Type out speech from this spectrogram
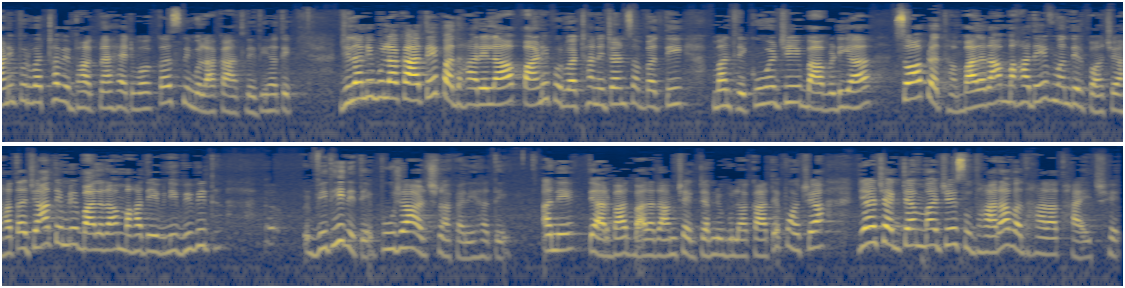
પાણી પુરવઠા વિભાગના હેડ વર્કર્સની મુલાકાત લીધી હતી. જિલ્લાની મુલાકાતે પધારેલા પાણી પુરવઠા અને જનસંપત્તિ મંત્રી કુંવરજી બાવળિયા સૌપ્રથમ બાલરામ મહાદેવ મંદિર પહોંચ્યા હતા, જ્યાં તેમણે બાલરામ મહાદેવની વિવિધ, વિધિ રીતે પૂજા અર્ચના કરી હતી. અને ત્યારબાદ બાલારામ ચેકડેમની મુલાકાતે પહોંચ્યા, જ્યાં ચેકડેમમાં જે સુધારા વધારા થાય છે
